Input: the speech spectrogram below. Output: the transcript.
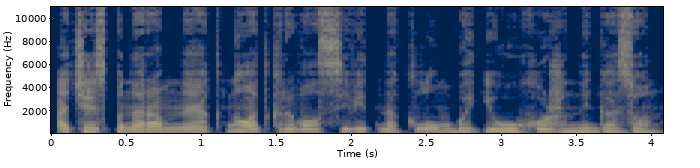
а через панорамное окно открывался вид на клумбы и ухоженный газон.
